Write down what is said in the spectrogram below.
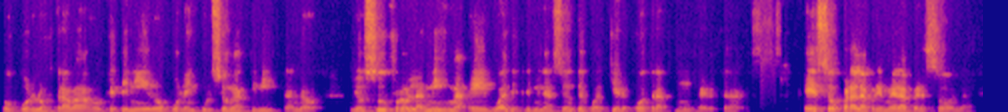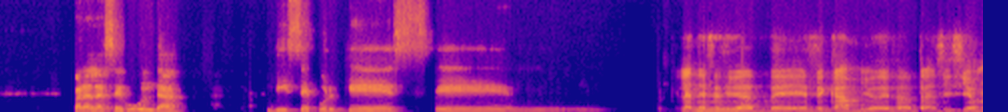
o por los trabajos que he tenido, por la incursión activista. No, yo sufro la misma e igual discriminación que cualquier otra mujer trans. Eso para la primera persona. Para la segunda, dice por qué es... Eh, la necesidad de ese cambio, de esa transición.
